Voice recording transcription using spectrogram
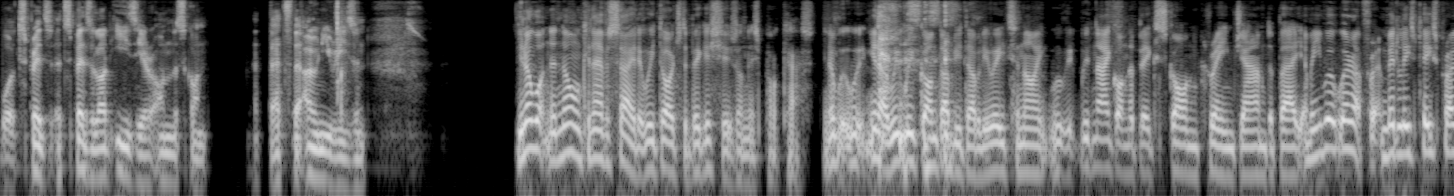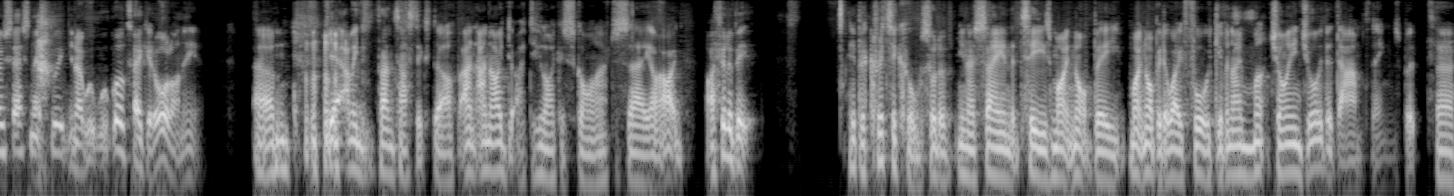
Well, it spreads it spreads a lot easier on the scone. That's the only reason. You know what? No one can ever say that we dodge the big issues on this podcast. You know, we, we, you know, we, we've gone WWE tonight. We, we've now gone the big scone cream jam debate. I mean, we're, we're up for a Middle East peace process next week. You know, we, we'll take it all on here. Um, yeah, I mean, fantastic stuff. And and I, I do like a scone. I have to say, I I feel a bit hypocritical, sort of, you know, saying that teas might not be might not be the way forward, given how much I enjoy the damn things. But uh,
